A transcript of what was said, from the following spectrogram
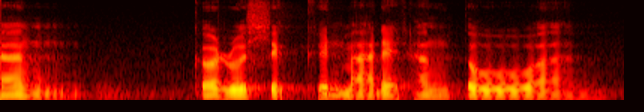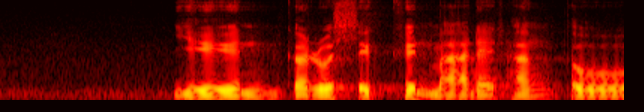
นั่งก็รู้สึกขึ้นมาได้ทั้งตัว ยืนก็รู้สึกขึ้นมาได้ทั้งตัว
